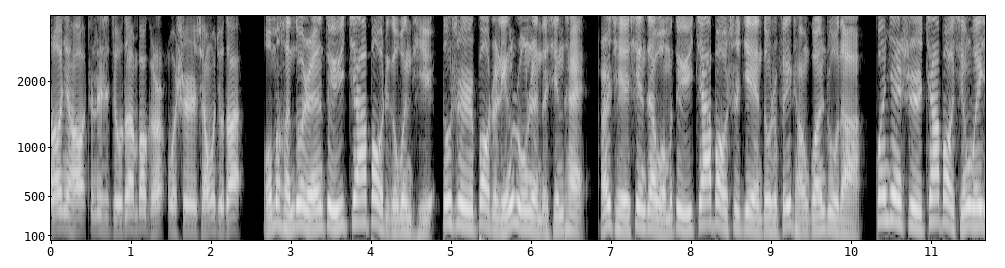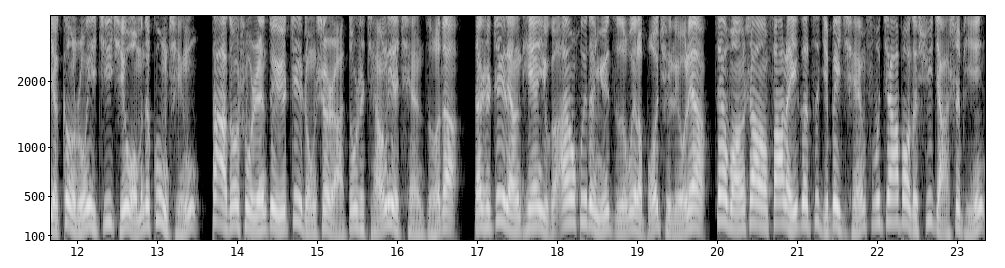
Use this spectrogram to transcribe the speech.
Hello，你好，这里是九段爆梗，我是玄武九段。我们很多人对于家暴这个问题都是抱着零容忍的心态，而且现在我们对于家暴事件都是非常关注的。关键是家暴行为也更容易激起我们的共情，大多数人对于这种事儿啊都是强烈谴责的。但是这两天有个安徽的女子为了博取流量，在网上发了一个自己被前夫家暴的虚假视频，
